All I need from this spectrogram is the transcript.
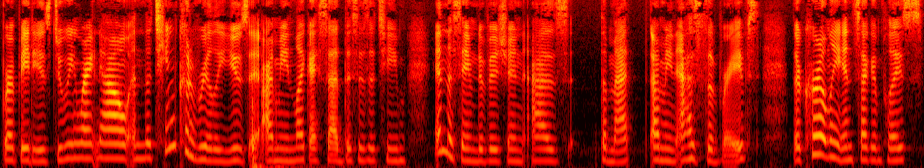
Brett Baty is doing right now, and the team could really use it. I mean, like I said, this is a team in the same division as the Met. I mean, as the Braves. They're currently in second place,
